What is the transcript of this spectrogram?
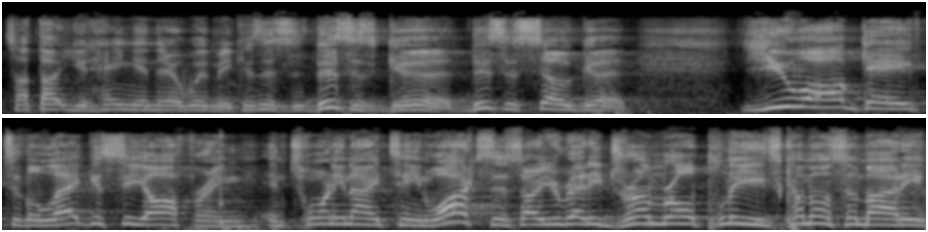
So I thought you'd hang in there with me because this is, this is good. This is so good you all gave to the legacy offering in 2019. Watch this. Are you ready? Drum roll, please. Come on, somebody.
